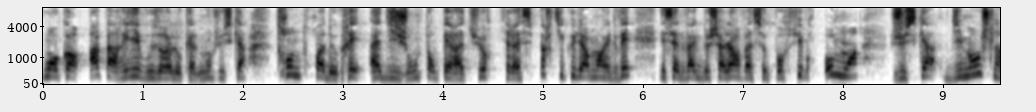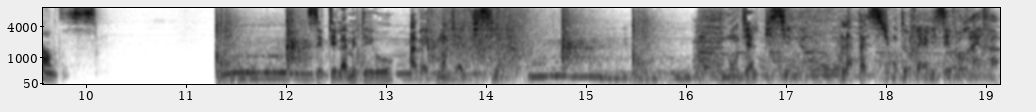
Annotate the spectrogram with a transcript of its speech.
ou encore à Paris. Et vous aurez localement jusqu'à 33 degrés à Dijon. Température qui reste particulièrement élevée et cette vague de chaleur va se poursuivre au moins jusqu'à dimanche lundi. C'était la météo avec Mondial Piscine. Mondial Piscine, la passion de réaliser vos rêves.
